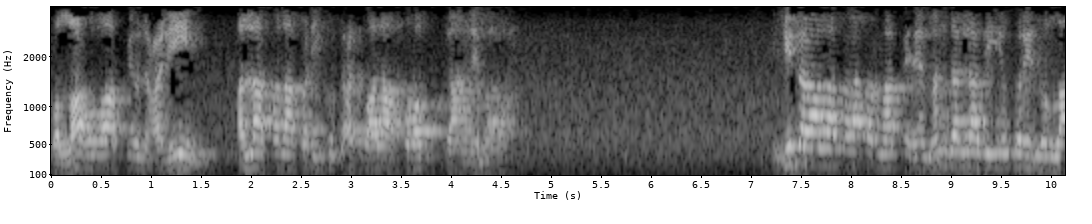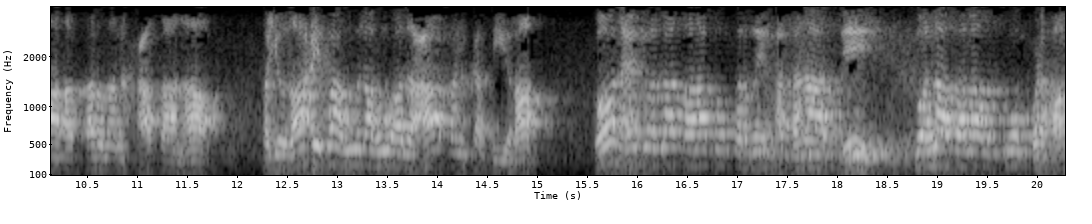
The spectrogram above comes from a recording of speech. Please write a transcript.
واللہ علیم اللہ تعالیٰ بڑی وسعت والا، بہت جاننے والا ہے۔ اسی طرح اللہ تعالیٰ فرماتے ہیں منز اللہ یقرض اللہ قرضا حسنا فیضاعفه له اضعافا كثيرا کون ہے جو اللہ تعالیٰ کو قرض حسنا دے تو اللہ تعالیٰ اس کو بڑھا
